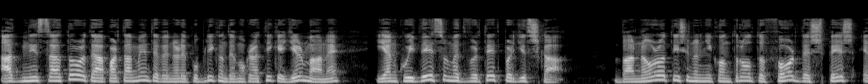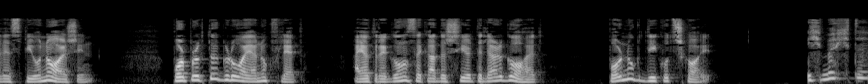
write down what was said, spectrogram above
Administratorët e apartamenteve në Republikën Demokratike Gjermane janë kujdesur me të vërtetë për gjithçka. Banorët ishin në një kontroll të fortë dhe shpesh edhe spiunoheshin. Por për këtë gruaja nuk flet. Ajo tregon se ka dëshirë të largohet, por nuk di ku të shkojë. Ich möchte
